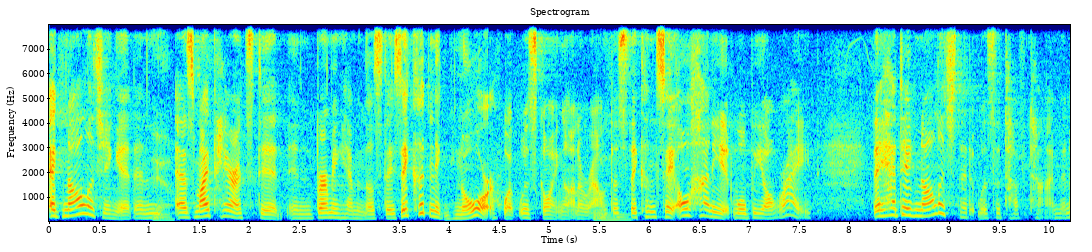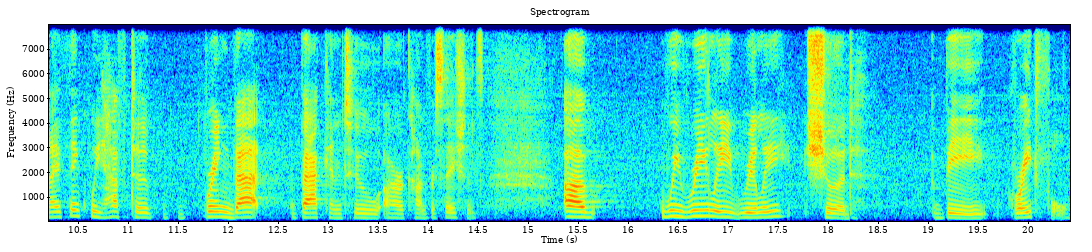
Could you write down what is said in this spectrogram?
acknowledging it, and Yeah. as my parents did in Birmingham in those days, they couldn't ignore what was going on around Mm-hmm. us. They couldn't say, oh, honey, it will be all right. They had to acknowledge that it was a tough time. And I think we have to bring that back into our conversations. Um, we really, really should be grateful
